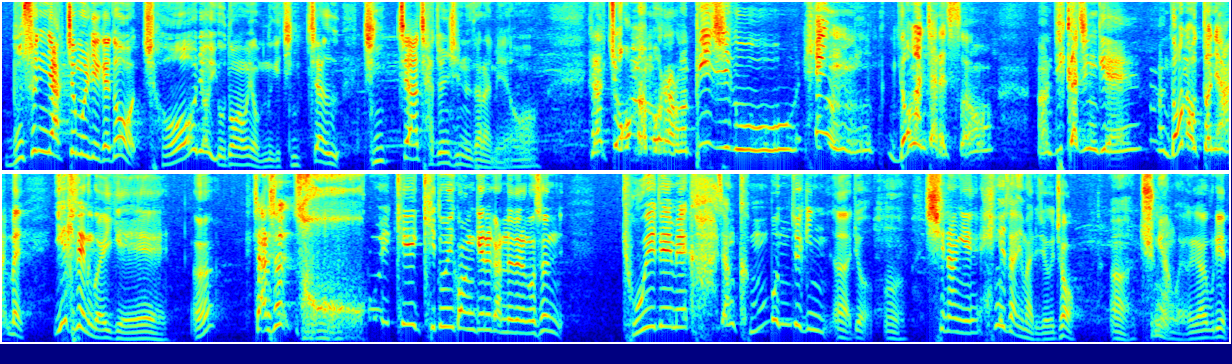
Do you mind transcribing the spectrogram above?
무슨 약점을 얘기해도 전혀 요동함이 없는 게 진짜 진짜 자존심 있는 사람이에요. 그냥 조금만 뭐라 그러면 삐지고 행 너만 잘했어. 어, 니까 진게 어, 넌 어떠냐? 뭐 이렇게 되는 거야 이게. 어? 자, 그래서 서로 이렇게 기도의 관계를 갖는다는 것은 교회됨의 가장 근본적인 어, 저, 어, 신앙의 행위다 이 말이죠, 그렇죠? 어, 중요한 거예요. 그러니까 우리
